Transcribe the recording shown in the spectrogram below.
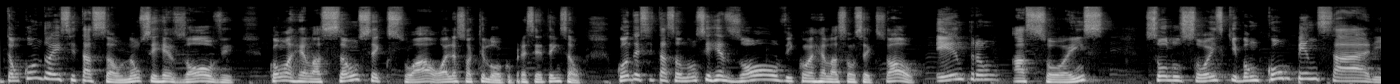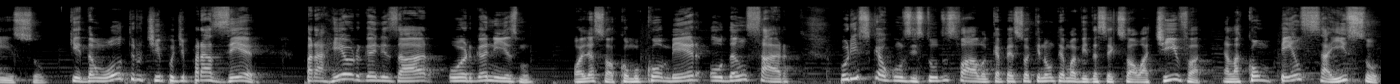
Então, quando a excitação não se resolve com a relação sexual, olha só que louco, preste atenção. Quando a excitação não se resolve com a relação sexual, entram ações, soluções que vão compensar isso, que dão outro tipo de prazer para reorganizar o organismo. Olha só, como comer ou dançar. Por isso que alguns estudos falam que a pessoa que não tem uma vida sexual ativa, ela compensa isso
